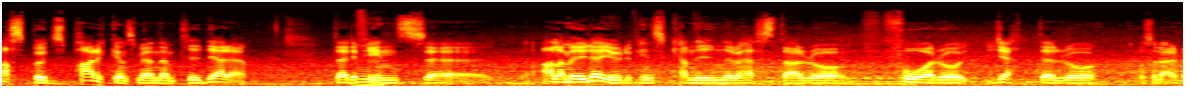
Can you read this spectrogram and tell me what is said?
Aspudsparken som jag nämnt tidigare. Där det finns eh, alla möjliga djur. Det finns kaniner och hästar och får och getter och, och sådär.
